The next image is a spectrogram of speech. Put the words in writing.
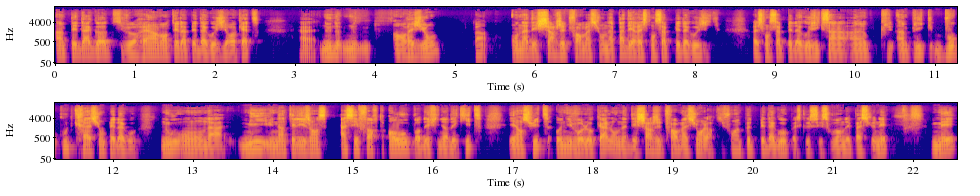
un pédagogue qui veut réinventer la pédagogie requête, nous, nous, en région, on a des chargés de formation, on n'a pas des responsables pédagogiques. Responsable pédagogique, ça implique beaucoup de création pédago. Nous, on a mis une intelligence assez forte en haut pour définir des kits, et ensuite, au niveau local, on a des chargés de formation, alors qu'ils font un peu de pédago parce que c'est souvent des passionnés, mais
